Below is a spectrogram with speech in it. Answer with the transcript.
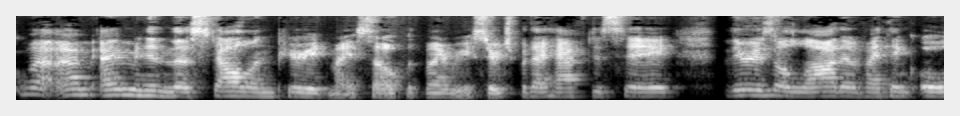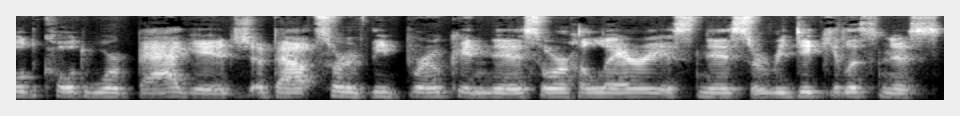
well, I'm I'm in the Stalin period myself with my research, but I have to say there is a lot of I think old Cold War baggage about sort of the brokenness or hilariousness or ridiculousness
